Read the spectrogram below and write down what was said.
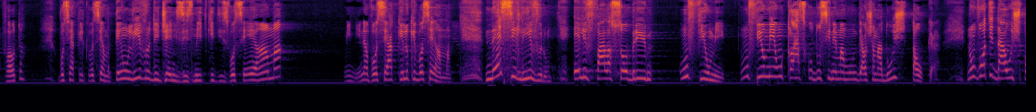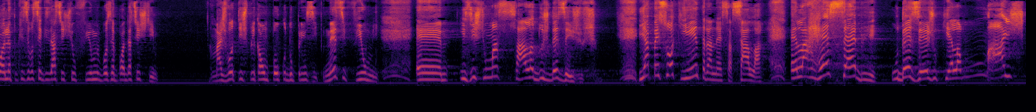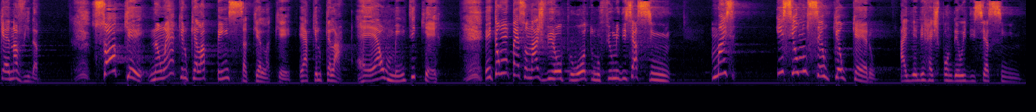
Volta. Você é aquilo que você ama. Tem um livro de James Smith que diz: Você ama. Menina, você é aquilo que você ama. Nesse livro, ele fala sobre um filme. Um filme, um clássico do cinema mundial chamado o Stalker. Não vou te dar o spoiler, porque se você quiser assistir o filme, você pode assistir. Mas vou te explicar um pouco do princípio. Nesse filme, é, existe uma sala dos desejos. E a pessoa que entra nessa sala, ela recebe o desejo que ela mais quer na vida. Só que não é aquilo que ela pensa que ela quer, é aquilo que ela realmente quer. Então um personagem virou para o outro no filme e disse assim: Mas e se eu não sei o que eu quero? Aí ele respondeu e disse assim:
